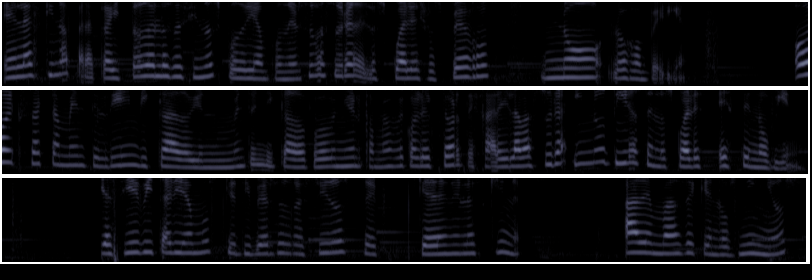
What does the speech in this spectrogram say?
en la esquina para que ahí todos los vecinos podrían poner su basura de los cuales los perros no lo romperían. O exactamente el día indicado y en el momento indicado que va a venir el camión recolector, dejar ahí la basura y no días en los cuales este no viene. Y así evitaríamos que diversos residuos se queden en la esquina. Además de que los niños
